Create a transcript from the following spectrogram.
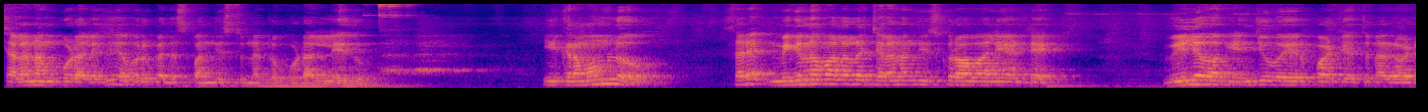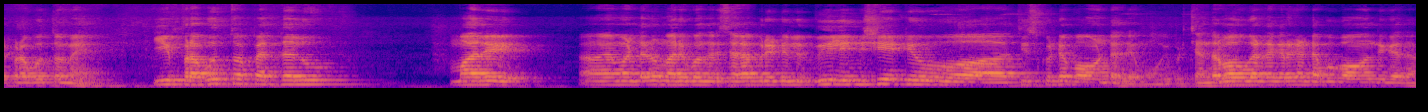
చలనం కూడా లేదు ఎవరు పెద్ద స్పందిస్తున్నట్లు కూడా లేదు. ఈ క్రమంలో సరే మిగిలిన వాళ్ళలో చలనం తీసుకురావాలి అంటే వీళ్ళే ఒక ఎన్జిఓ ఏర్పాటు చేస్తున్నారు కాబట్టి ప్రభుత్వమే. ఈ ప్రభుత్వ పెద్దలు మరి ఏమంటారు మరి కొందరు సెలబ్రిటీలు వీళ్ళు ఇనిషియేటివ్ తీసుకుంటే బాగుంటుందేమో. ఇప్పుడు చంద్రబాబు గారి దగ్గర కానీ డబ్బు బాగుంది కదా.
